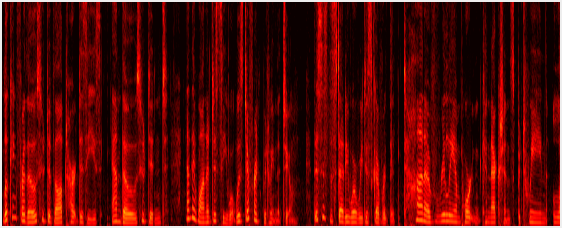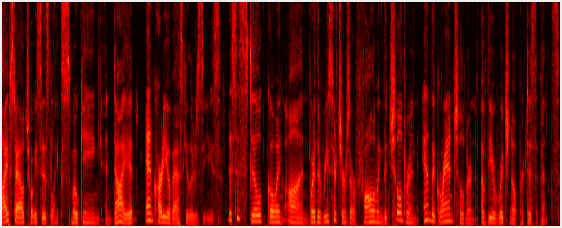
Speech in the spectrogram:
looking for those who developed heart disease and those who didn't, and they wanted to see what was different between the two. This is the study where we discovered the ton of really important connections between lifestyle choices like smoking and diet and cardiovascular disease. This is still going on where the researchers are following the children and the grandchildren of the original participants.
